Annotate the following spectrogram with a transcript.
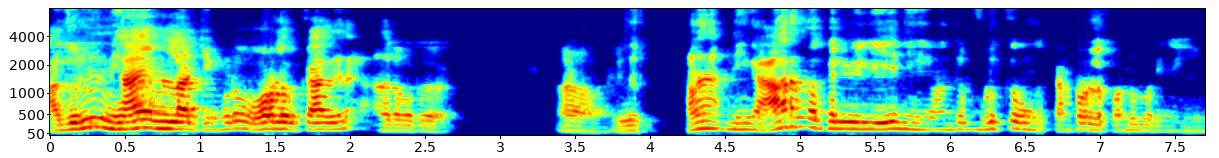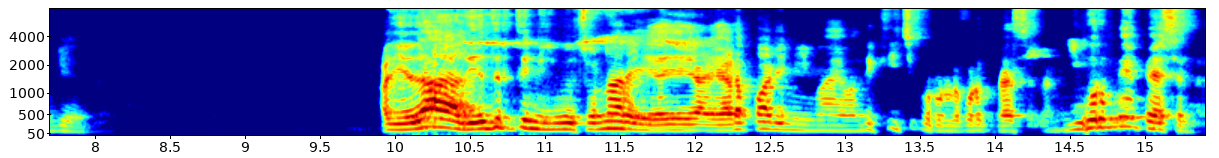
அதுவும் நியாயம் இல்லாட்டியும் கூட ஓரளவுக்காவது அதுல ஒரு இது ஆனால் நீங்கள் ஆரம்ப கல்வியிலேயே நீங்கள் வந்து முழுக்க உங்கள் கண்ட்ரோலில் கொண்டு போகிறீங்க எப்படி? அது? அது எதாவது அது எதிர்த்து நீங்க சொன்னார் எடப்பாடி நீ வந்து கீச்சு குரலில் கூட பேசலை. இவருமே பேசலை.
